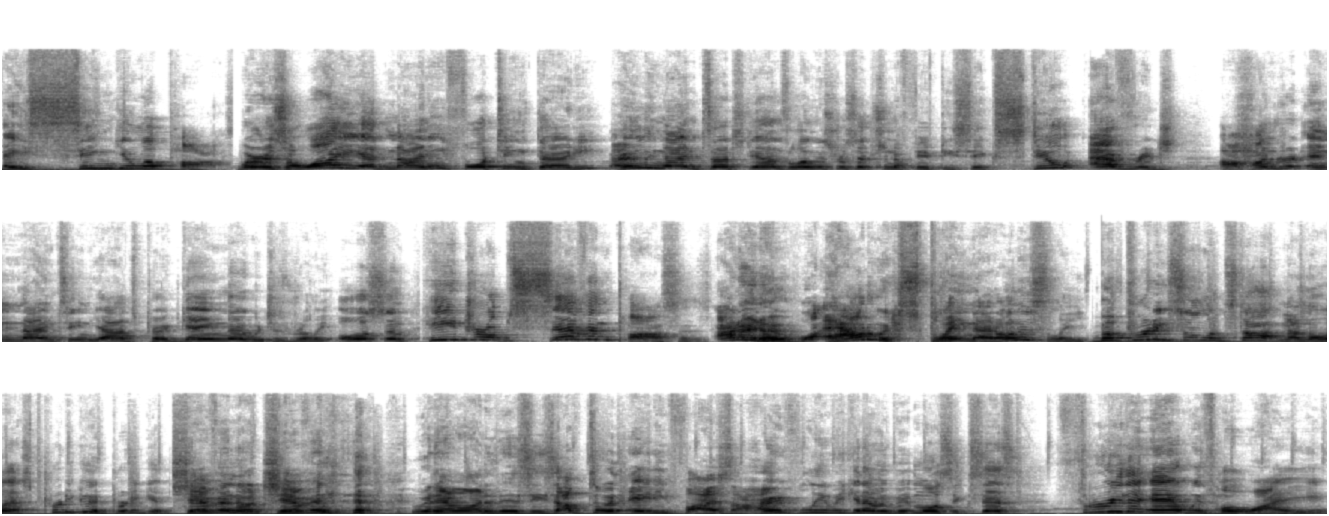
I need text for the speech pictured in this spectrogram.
a singular pass. Whereas Hawaii had 90, 14, 30, only nine touchdowns, longest reception of 56, still averaged 119 yards per game though, which is really awesome. He dropped seven passes. I don't know what, how to explain that honestly, but pretty solid start nonetheless. Pretty good, pretty good. Chevin or Chevin, whatever it is, he's up to an 85. So hopefully we can have a bit more success through the air with Hawaii.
